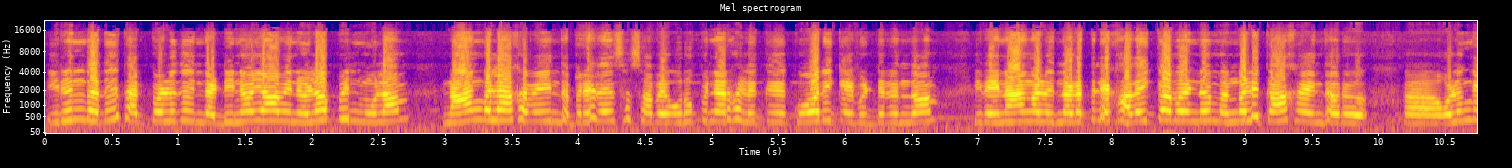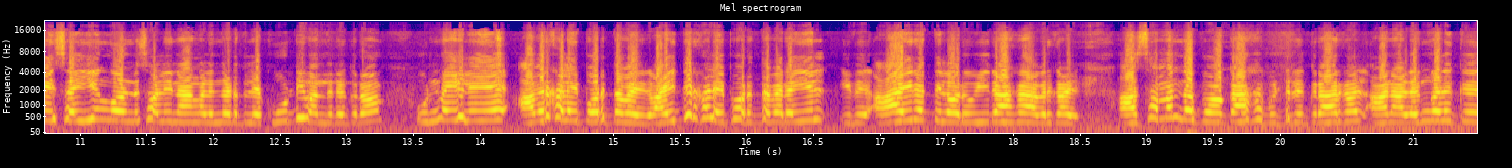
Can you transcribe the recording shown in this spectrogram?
இருந்தது. தற்பொழுது இந்த டினோயாவின் இழப்பின் மூலம் நாங்களாகவே இந்த பிரதேச சபை உறுப்பினர்களுக்கு கோரிக்கை விட்டிருந்தோம். இதை நாங்கள் இந்த இடத்திலே கதைக்க வேண்டும். எங்களுக்காக இந்த ஒரு ஒழுங்கை செய்யுங்கன்னு சொல்லி நாங்கள் இந்த இடத்துல கூட்டி வந்திருக்கிறோம். உண்மையிலேயே அவர்களை பொறுத்தவரை வைத்தியர்களை பொறுத்தவரையில் இது ஆயிரத்தில் ஒரு உயிராக அவர்கள் அசமந்த போக்காக விட்டிருக்கிறார்கள். ஆனால் எங்களுக்கு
